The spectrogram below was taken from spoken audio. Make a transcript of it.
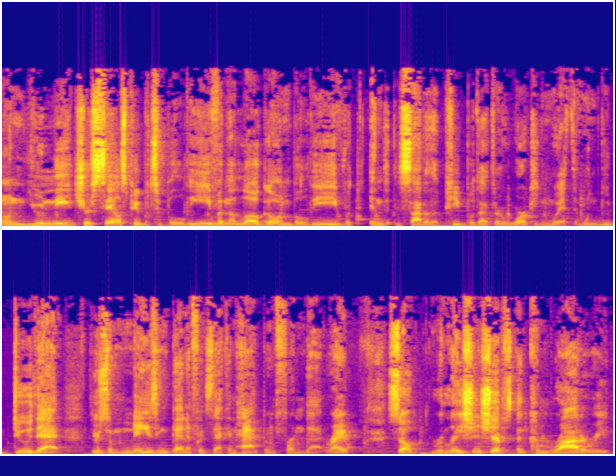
And you need your salespeople to believe in the logo and believe inside of the people that they're working with, and when you do that there's amazing benefits that can happen from that, right? So, relationships and camaraderie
